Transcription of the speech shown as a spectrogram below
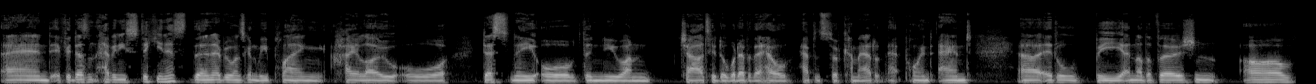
And if it doesn't have any stickiness, then everyone's going to be playing Halo or Destiny or the new Uncharted or whatever the hell happens to have come out at that point, and uh, it'll be another version of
